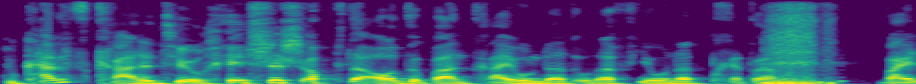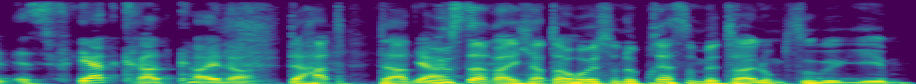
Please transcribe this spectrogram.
du kannst gerade theoretisch auf der Autobahn 300 oder 400 brettern, weil es fährt gerade keiner. Da hat, da hat Ja. Österreich hat da heute eine Pressemitteilung zugegeben.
